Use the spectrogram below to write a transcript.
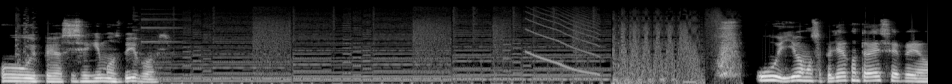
Uy, pero si seguimos vivos. Uy, íbamos a pelear contra ese, pero...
